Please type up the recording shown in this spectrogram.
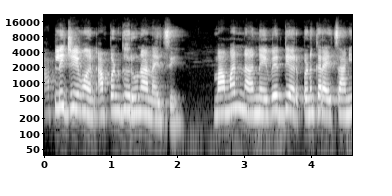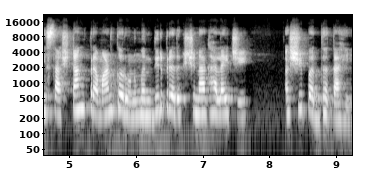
आपले जेवण आपण घरून आणायचे. मामांना नैवेद्य अर्पण करायचा आणि साष्टांग प्रमाण करून मंदिर प्रदक्षिणा घालायची अशी पद्धत आहे.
